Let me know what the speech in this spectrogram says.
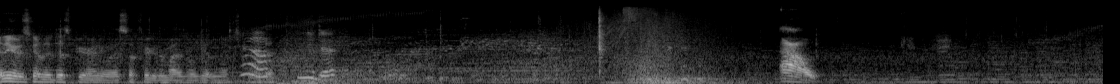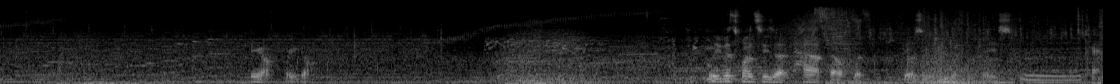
I knew he was going to disappear anyway, so I figured I might as well get an extra Yeah, hit. you did. Ow. Here you go. Where you go? I believe it's once he's at half health that goes into a different phase. Mm, okay.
